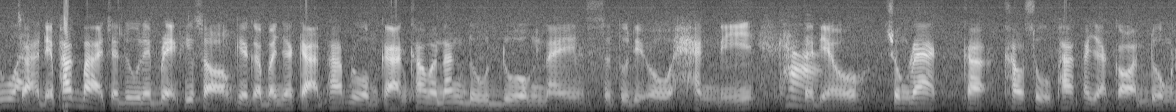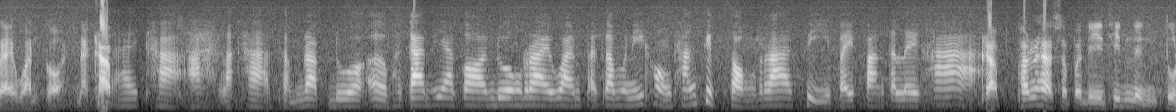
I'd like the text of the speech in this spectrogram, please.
ด้วย จ้ะเดี๋ยวภาคบ่ายจะดูในเบรกที่ 2 เกี่ยวกับบรรยากาศภาพรวมการเข้ามานั่งดูดวงในสตูดิโอแห่งนี้ ค่ะ แต่เดี๋ยวช่วงแรกก็เข้าสู่ภาคพยากรณ์ดวงรายวันก่อนนะครับ ได้ค่ะอะละค่ะสำหรับดวงเออการพยากรณ์ดวงรายวันประจำวันนี้ของทั้ง 12 ราศีไปฟังกันเลยค่ะ ครับพระรหัสบดีที่ 1 ตุ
